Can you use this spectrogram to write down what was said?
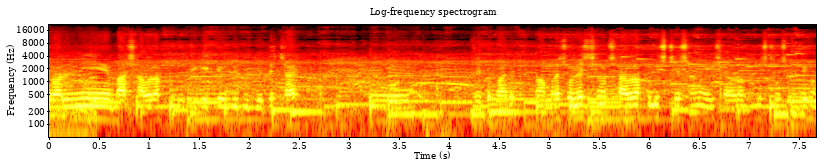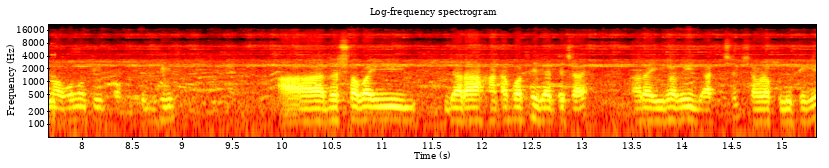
জল নিয়ে বা শ্যাওলাফুলি থেকে কেউ যদি যেতে চায়, তো যেতে পারে। তো আমরা চলে এসেছিলাম শ্যাওলাফুলি স্টেশনে। এই শ্যাওলাফুলি স্টেশন থেকে কোনো অবনতি ভিড়। আর সবাই যারা হাঁটা পথে যেতে চায়, তারা এইভাবেই যাচ্ছে শ্যাওড়াফুলি থেকে।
